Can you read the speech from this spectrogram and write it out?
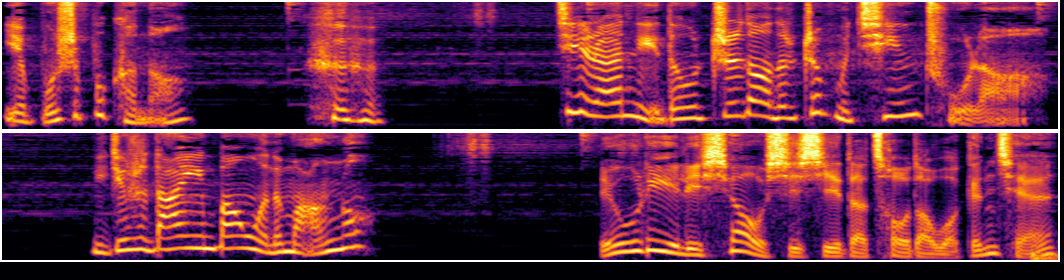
也不是不可能。呵呵。既然你都知道的这么清楚了，你就是答应帮我的忙喽。刘丽丽笑嘻嘻的凑到我跟前，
